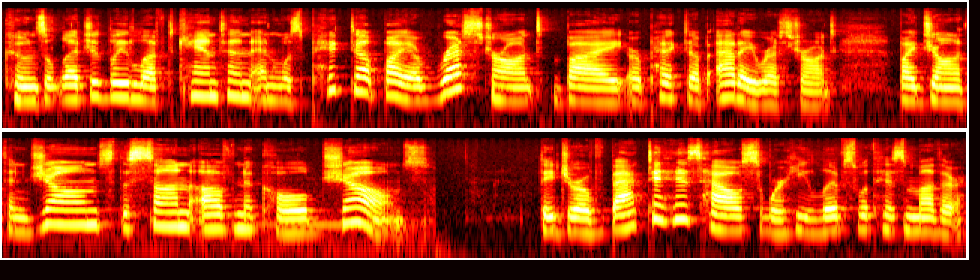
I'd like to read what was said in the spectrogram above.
Coons allegedly left Canton and was picked up by a restaurant by or picked up at a restaurant by Jonathan Jones, the son of Nicole Jones. They drove back to his house where he lives with his mother,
